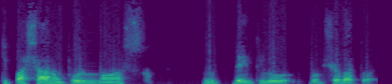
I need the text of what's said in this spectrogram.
que passaram por nós dentro do, observatório.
